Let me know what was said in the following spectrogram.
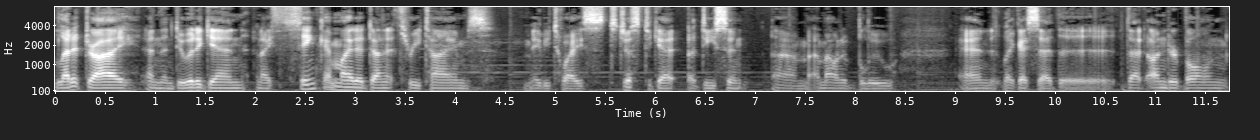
let it dry and then do it again. And I think I might have done it three times, maybe twice, just to get a decent um, amount of blue. And like I said, the that underbone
